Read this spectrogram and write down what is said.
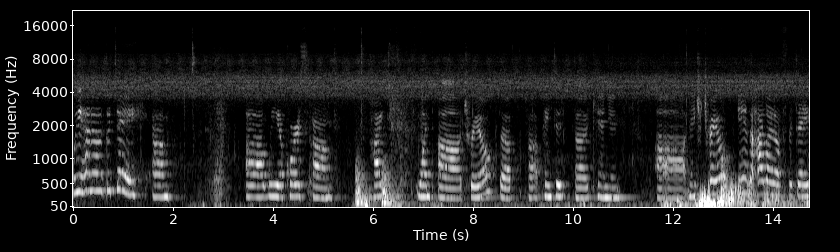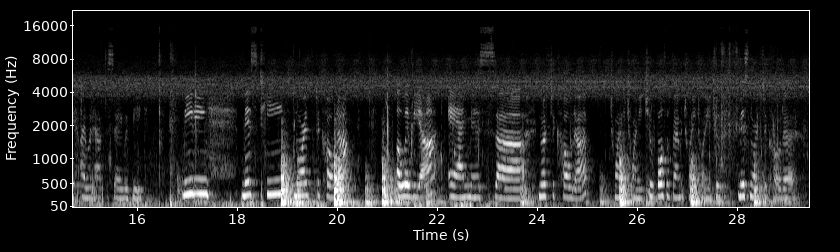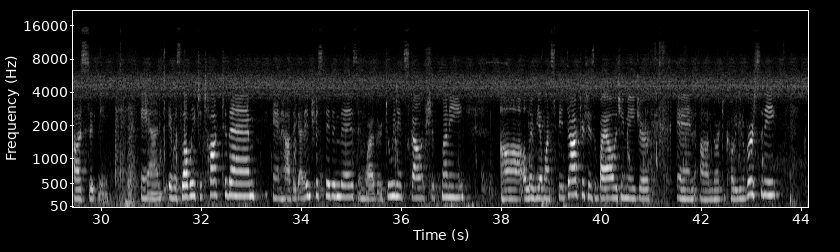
we had a good day. Um, uh, we, of course, um, hiked one uh, trail, the uh, Painted uh, Canyon uh, Nature Trail. And the highlight of the day, I would have to say, would be meeting Miss Teen North Dakota, Olivia, and Miss uh, North Dakota 2022, both of them in 2022, Miss North Dakota uh, Sydney. And it was lovely to talk to them and how they got interested in this and why they're doing it, scholarship money. Uh, Olivia wants to be a doctor. She's a biology major in um, North Dakota University.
